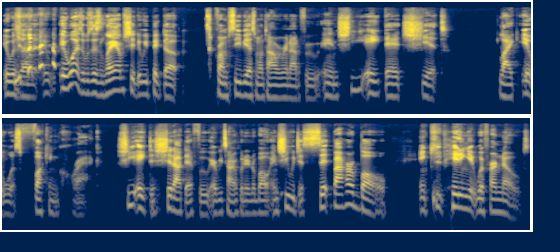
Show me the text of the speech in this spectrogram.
It was uh, it, it was it was this lamb shit that we picked up from CVS one time. We ran out of food, and she ate that shit like it was fucking crack. She ate the shit out that food every time we put it in a bowl, and she would just sit by her bowl and keep hitting it with her nose.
